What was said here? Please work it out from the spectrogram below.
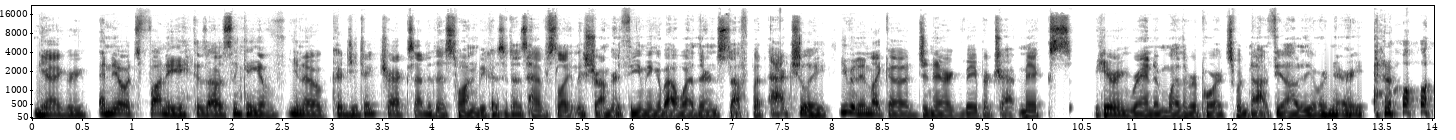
Yeah i agree. And you know it's funny because i was thinking of you know could you take tracks out of this one? Because it does have slightly stronger theming about weather and stuff. But actually even in like a generic vapor trap mix hearing random weather reports would not feel out of the ordinary at all.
